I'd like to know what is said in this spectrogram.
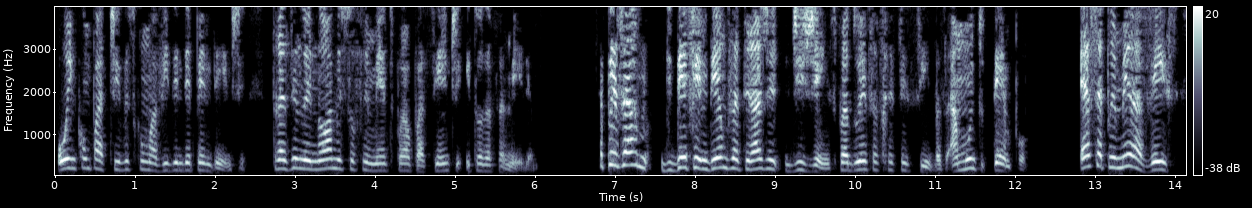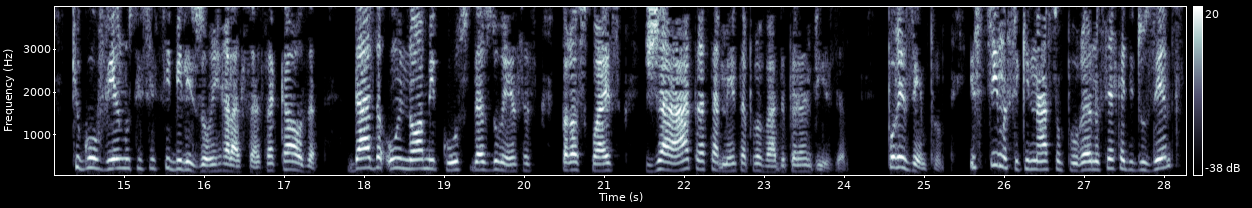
ou incompatíveis com uma vida independente, trazendo enorme sofrimento para o paciente e toda a família. Apesar de defendermos a tiragem de genes para doenças recessivas há muito tempo, essa é a primeira vez que o governo se sensibilizou em relação a essa causa, dada o enorme custo das doenças para as quais já há tratamento aprovado pela Anvisa. Por exemplo, estima-se que nasçam por ano cerca de 200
